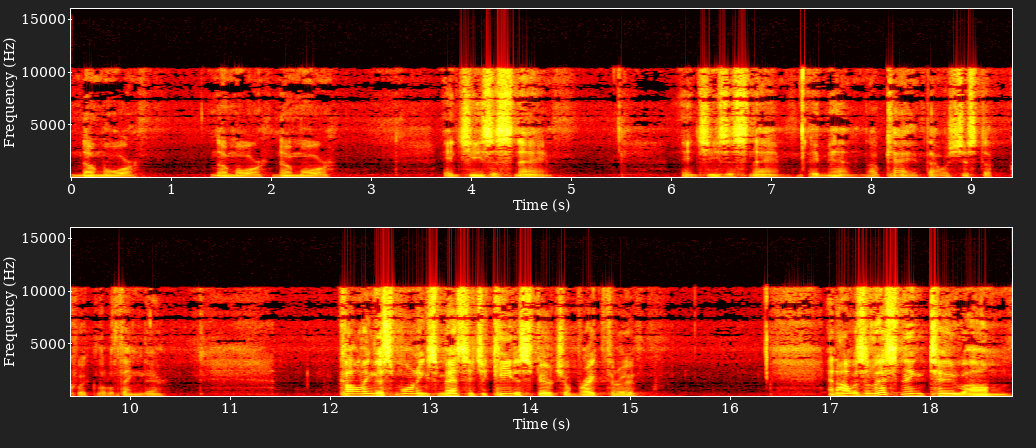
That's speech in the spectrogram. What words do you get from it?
no more, no more, no more. In Jesus' name. In Jesus' name. Amen. Okay, that was just a quick little thing there. Calling this morning's message a key to spiritual breakthrough. And I was listening to um,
